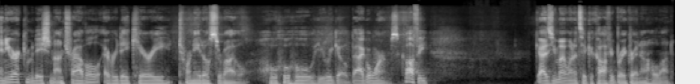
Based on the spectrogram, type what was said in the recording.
Any recommendation on travel everyday carry tornado survival? Ho, ho, ho. here we go. Bag of worms. Coffee. Guys you might want to take a coffee break right now. Hold on.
